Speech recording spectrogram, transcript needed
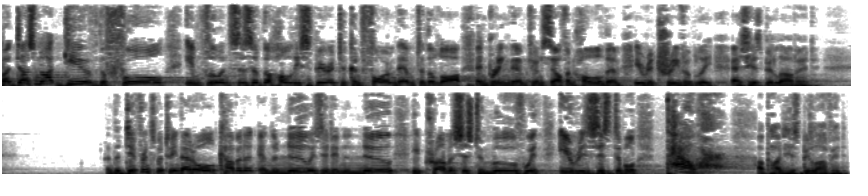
but does not give the full influences of the Holy Spirit to conform them to the law and bring them to himself and hold them irretrievably as his beloved. And the difference between that old covenant and the new is that in the new, he promises to move with irresistible power upon his beloved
